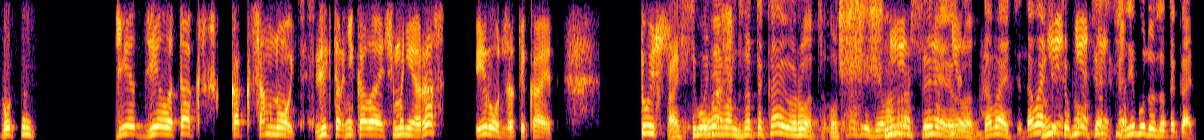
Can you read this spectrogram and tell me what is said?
в общем, де, дело так, как со мной. Виктор Николаевич мне раз и рот затыкает. То есть а сегодня вас... я вам затыкаю рот. Вот смотрите, я вам нет, расширяю нет, нет. рот. Давайте, давайте нет, еще полчасика. Нет, нет. Не буду затыкать.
